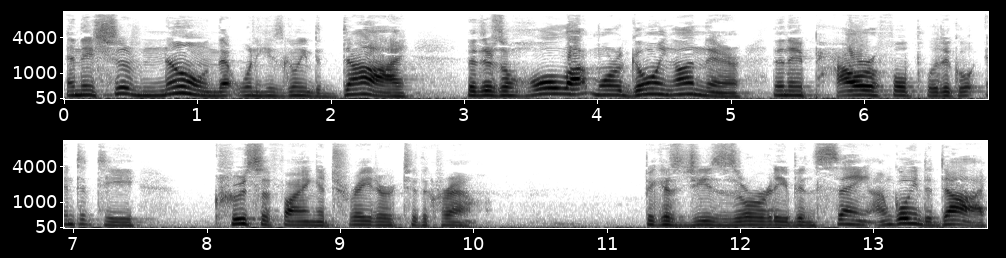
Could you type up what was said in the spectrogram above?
And they should have known that when he's going to die, that there's a whole lot more going on there than a powerful political entity crucifying a traitor to the crown. Because Jesus has already been saying, I'm going to die,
